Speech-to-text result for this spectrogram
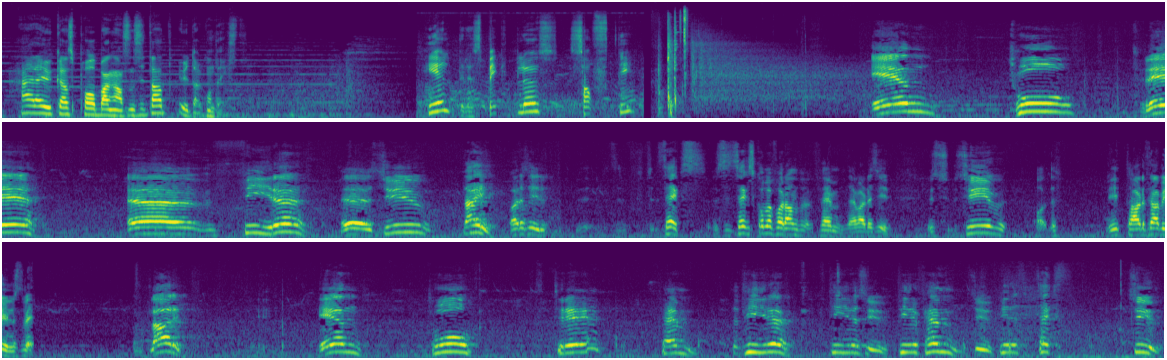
Her er ukas Pål Bang-Hansen-sitat ute av kontekst. Helt respektløs, saftig. En, to, tre, eh, fire, eh, syv Nei, hva er det sier? Seks. Seks kommer foran fem. Nei, hva er det sier? S- Syv Vi tar det fra begynnelsen, vi. Klar? En, to, tre, fem, fire, fire, syv. Fire, fem, syv. Fire, seks, syv.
